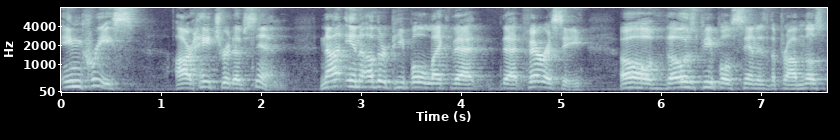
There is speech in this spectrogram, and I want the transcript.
increase our hatred of sin. Not in other people like that that Pharisee. Oh, those people's sin is the problem. Those,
